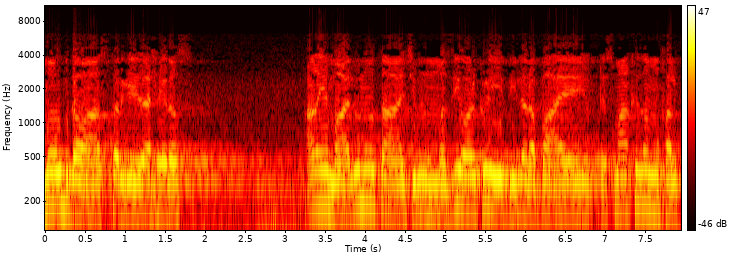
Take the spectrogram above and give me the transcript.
موگ دواستر گئی دا حرس اغی معلوم تا چم مزی ورکڑی دیل رپائے قسمہ خزم خلق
